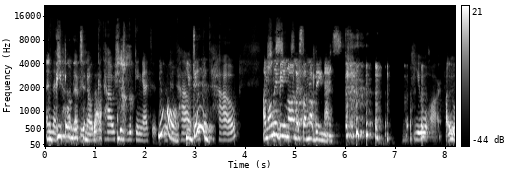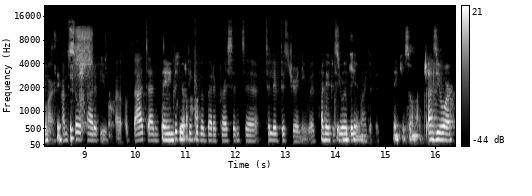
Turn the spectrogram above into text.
And people need to know that. Look at how she's looking at it. No, how, you did. how I'm only being honest. I'm not being nice. you are. You are. I'm so proud of you uh, of that, and Thank couldn't you. think of a better person to to live this journey with because you're a big you. part of it. Thank you so much, as you are.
